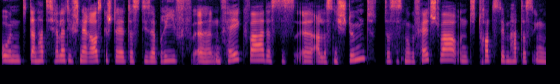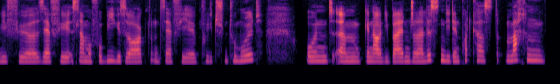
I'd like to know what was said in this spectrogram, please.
Und dann hat sich relativ schnell herausgestellt, dass dieser Brief äh, ein Fake war, dass das äh, alles nicht stimmt, dass es nur gefälscht war. Und trotzdem hat das irgendwie für sehr viel Islamophobie gesorgt und sehr viel politischen Tumult. Und ähm, genau, die beiden Journalisten, die den Podcast machen,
